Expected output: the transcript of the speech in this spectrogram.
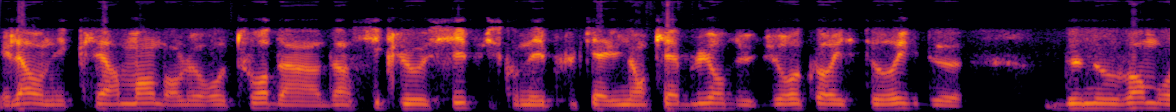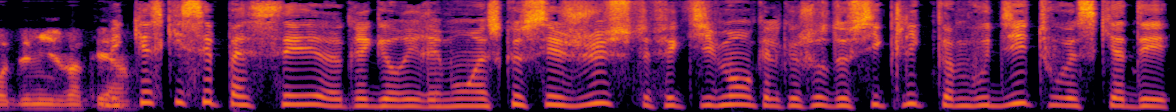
Et là, on est clairement dans le retour d'un cycle haussier puisqu'on n'est plus qu'à une encablure du, du, record historique de de novembre 2021. Mais qu'est-ce qui s'est passé, euh, Grégory Raymond? Est-ce que c'est juste effectivement quelque chose de cyclique, comme vous dites, ou est-ce qu'il y a des,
